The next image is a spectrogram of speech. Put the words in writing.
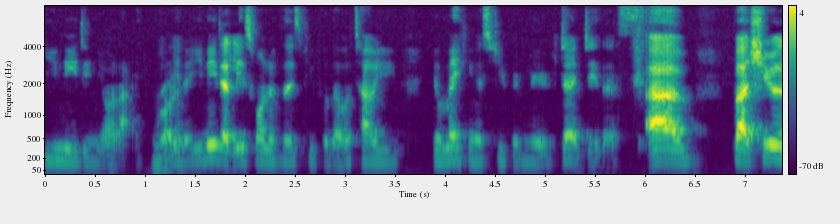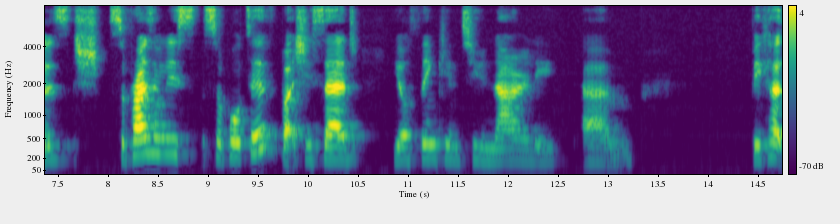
you need in your life. Right. You know, you need at least one of those people that will tell you, you're making a stupid move, don't do this. Um, but she was sh- surprisingly s- supportive, but she said, you're thinking too narrowly. Um, because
